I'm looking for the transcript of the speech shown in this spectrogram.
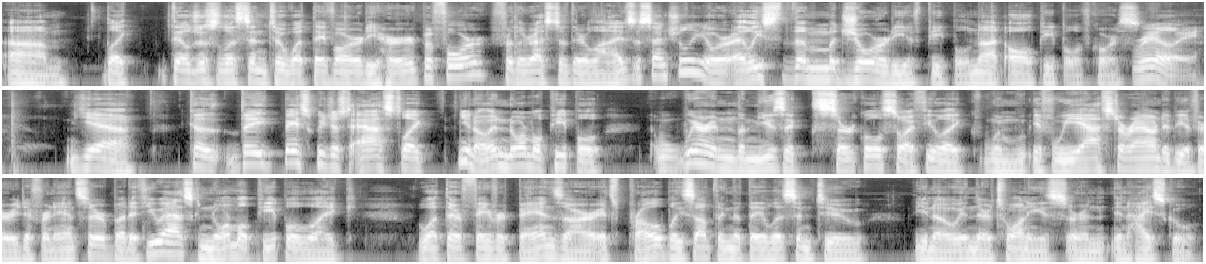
um, like they'll just listen to what they've already heard before for the rest of their lives essentially or at least the majority of people not all people of course Really? yeah because they basically just asked like you know in normal people we're in the music circle so i feel like when if we asked around it'd be a very different answer but if you ask normal people like what their favorite bands are it's probably something that they listen to you know in their 20s or in, in high school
